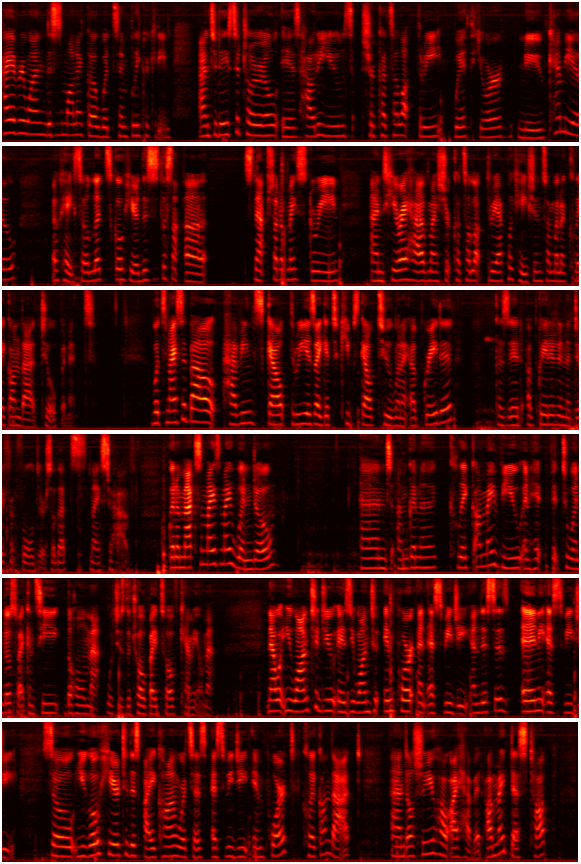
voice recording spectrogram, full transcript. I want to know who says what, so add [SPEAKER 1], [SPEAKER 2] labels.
[SPEAKER 1] Hi everyone, this is Monica with Simply Cricutting and today's tutorial is how to use Sure Cuts a Lot 3 with your new Cameo. Okay, so let's go here. This is the uh, snapshot of my screen and here I have my Sure Cuts a Lot 3 application so I'm going to click on that to open it. What's nice about having SCAL 3 is I get to keep SCAL 2 when I upgraded, because it upgraded in a different folder so that's nice to have. I'm going to maximize my window and I'm going to click on my view and hit fit to window so I can see the whole map, which is the 12 by 12 cameo map. Now what you want to do is you want to import an SVG and this is any SVG. So you go here to this icon where it says SVG import, click on that and I'll show you how I have it. On my desktop,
